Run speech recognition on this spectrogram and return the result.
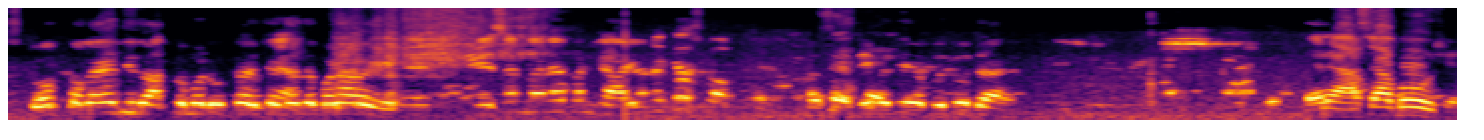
સ્ટોક તો કહી દીધો આટલું મોટું ઉત્તરાયણ સ્ટેશન બનાવે છે. ધીમે ધીમે બધું થાય. એને આશા બહુ છે.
